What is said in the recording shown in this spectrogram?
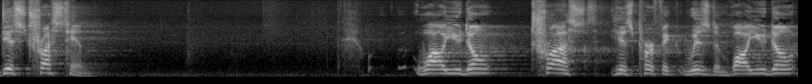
distrust Him. while you don't trust his perfect wisdom, while you don't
